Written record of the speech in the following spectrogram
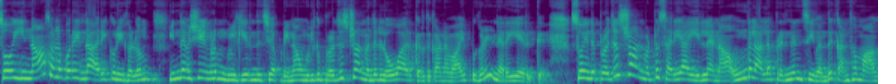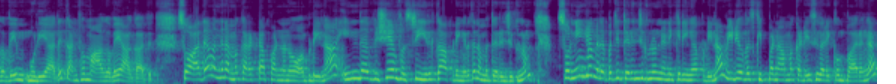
ஸோ நான் சொல்ல போகிற இந்த அறிகுறிகளும் இந்த விஷயங்களும் உங்களுக்கு இருந்துச்சு அப்படின்னா உங்களுக்கு ப்ரொஜெஸ்ட்ரான் வந்து லோவாக இருக்கிறதுக்கான வாய்ப்புகள் நிறைய இருக்குது ஸோ இந்த ப்ரொஜெஸ்ட்ரான் மட்டும் சரியாக இல்லைன்னா உங்களால் ப்ரெக்னன்சி வந்து கன்ஃபார்ம் ஆகவே முடியாது கன்ஃபார்ம் ஆகவே ஆகாது. ஸோ அதை வந்து நம்ம கரெக்டாக பண்ணணும் அப்படின்னா இந்த விஷயம் ஃபஸ்ட்டு இருக்கா அப்படிங்கிறத நம்ம தெரிஞ்சுக்கணும். ஸோ நீங்களும் இதை பற்றி தெரிஞ்சுக்கணும்னு நினைக்கிறீங்க அப்படின்னா வீடியோவை ஸ்கிப் பண்ணாமல் கடைசி வரைக்கும் பாருங்கள்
